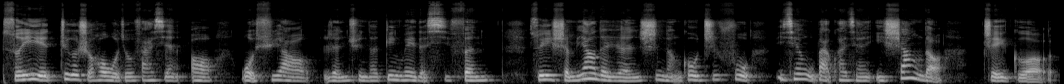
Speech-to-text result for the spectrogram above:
所以这个时候我就发现，哦，我需要人群的定位的细分。所以什么样的人是能够支付一千五百块钱以上的这个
